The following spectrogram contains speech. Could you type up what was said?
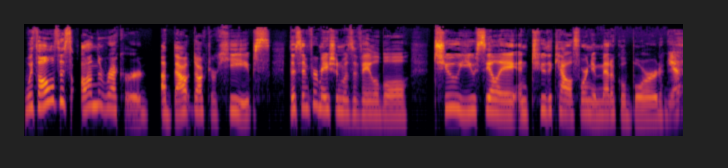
with all of this on the record about Dr. Heaps, this information was available to UCLA and to the California Medical Board Yep.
